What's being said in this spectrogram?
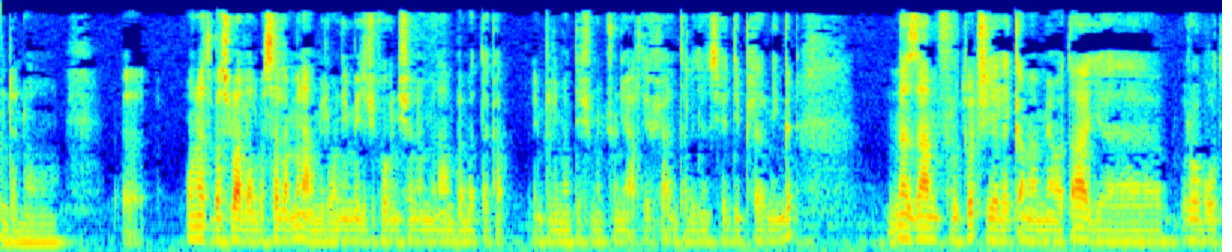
ምንድነው? እውነት በስሏል አልበሰለም ምናም የሚለውን image recognition ምናም በመጠቀም ኢምፕሊሜንቴሽኖቹን የአርቲፊሻል ኢንቴሊጀንስ የዲፕ ለርኒንግን እነዛን fruit ኦች እየለቀመ የሚያወጣ የሮቦት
